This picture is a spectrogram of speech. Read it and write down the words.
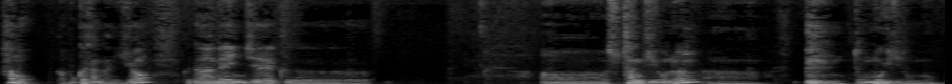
하목, 그러니까 목화상관이죠. 그 다음에 이제 그 어, 수탄기호는 어, 동목이지 동목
